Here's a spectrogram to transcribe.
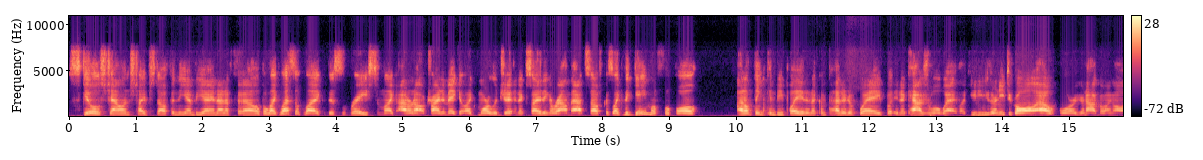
skills challenge type stuff in the NBA and NFL, but like less of like this race and like I don't know, trying to make it like more legit and exciting around that stuff because like the game of football I don't think can be played in a competitive way, but in a casual way. Like you either need to go all out or you're not going all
